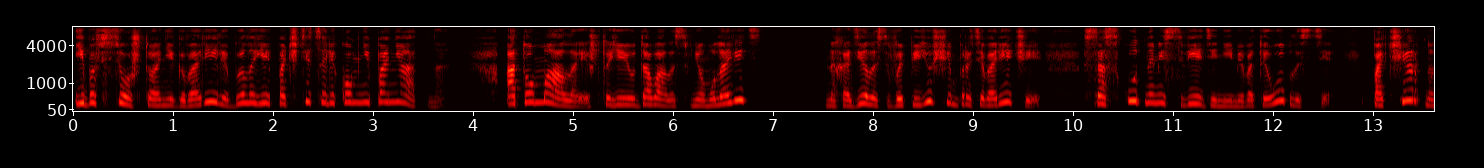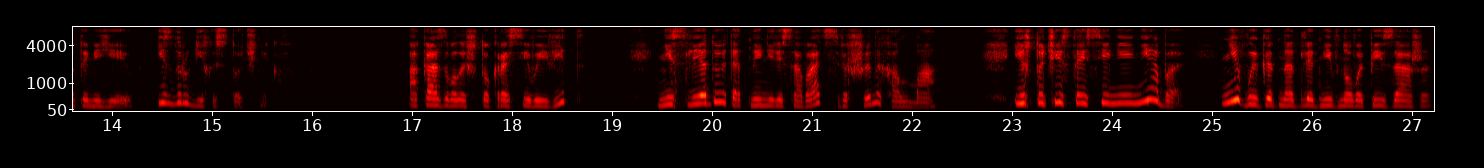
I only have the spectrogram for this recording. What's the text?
ибо все, что они говорили, было ей почти целиком непонятно, а то малое, что ей удавалось в нем уловить, находилось в вопиющем противоречии со скудными сведениями в этой области, почерпнутыми ею из других источников. Оказывалось, что красивый вид — не следует отныне рисовать с вершины холма, и что чистое синее небо невыгодно для дневного пейзажа.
